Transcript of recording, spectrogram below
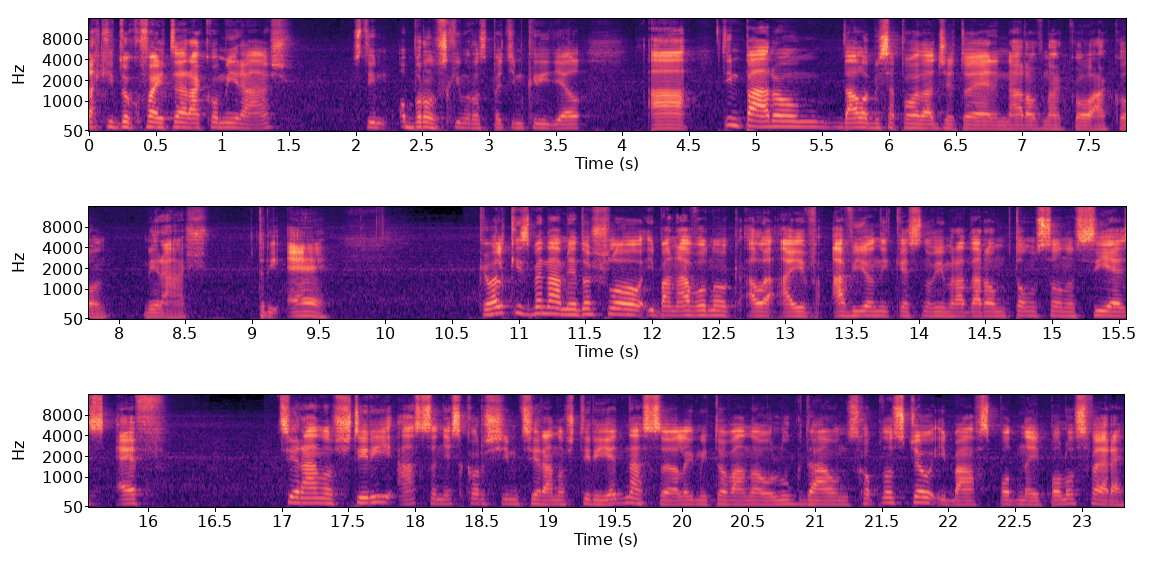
taký dogfighter ako Mirage. s tým obrovským rozpetím krídel a tým pádom dalo by sa povedať, že to je narovnako ako Mirage 3E. K veľkým zmenám nedošlo iba na vonok, ale aj v avionike s novým radarom Thomson CSF Cyrano 4 a s neskorším Cyrano 4.1 s limitovanou lookdown schopnosťou iba v spodnej polosfére.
